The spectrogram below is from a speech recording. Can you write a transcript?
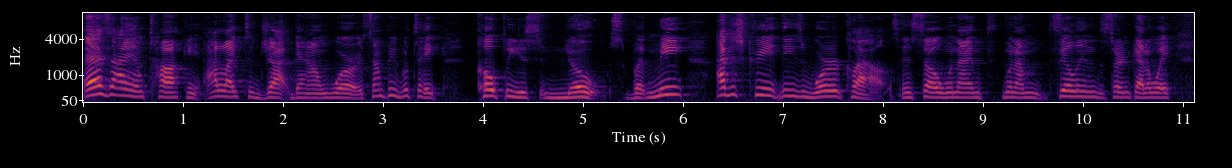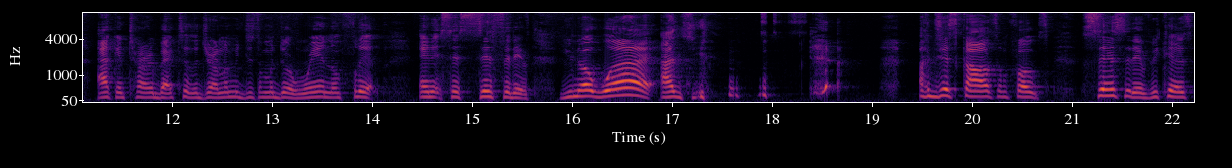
As i am talking i like to jot down words. Some people take copious notes but me i just create these word clouds. And so when i'm when i'm feeling a certain kind of way i can turn back to the journal. Let me just i'm gonna do a random flip and it says sensitive. You know what? I I just called some folks sensitive because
